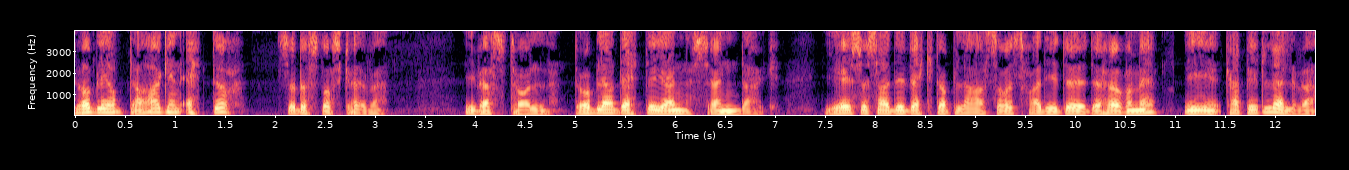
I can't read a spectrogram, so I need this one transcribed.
Da blir dagen etter, så det står skrevet i vers tolv, da blir dette igjen søndag. Jesus hadde vekt opp Lasarus fra de døde, hører vi i kapittel 11.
